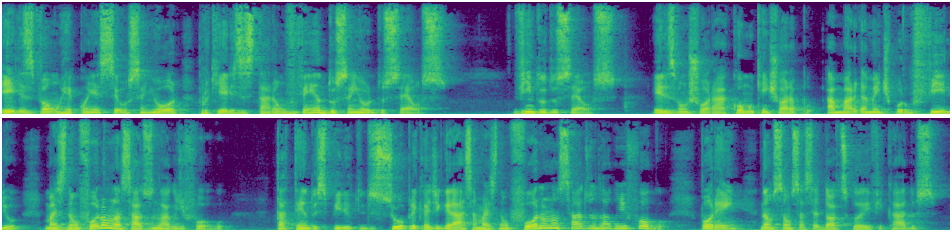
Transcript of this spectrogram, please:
Eles vão reconhecer o Senhor porque eles estarão vendo o Senhor dos céus, vindo dos céus. Eles vão chorar como quem chora amargamente por um filho, mas não foram lançados no lago de fogo. Está tendo espírito de súplica, de graça, mas não foram lançados no lago de fogo. Porém, não são sacerdotes glorificados.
